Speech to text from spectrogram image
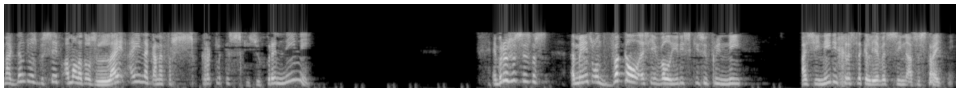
Maar ek dink ons besef almal dat ons ly eintlik aan 'n verskriklike skizofrenie nie. En broers en susters, 'n mens ontwikkel as jy wil hierdie skizofrenie as jy nie die Christelike lewe sien as 'n stryd nie.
